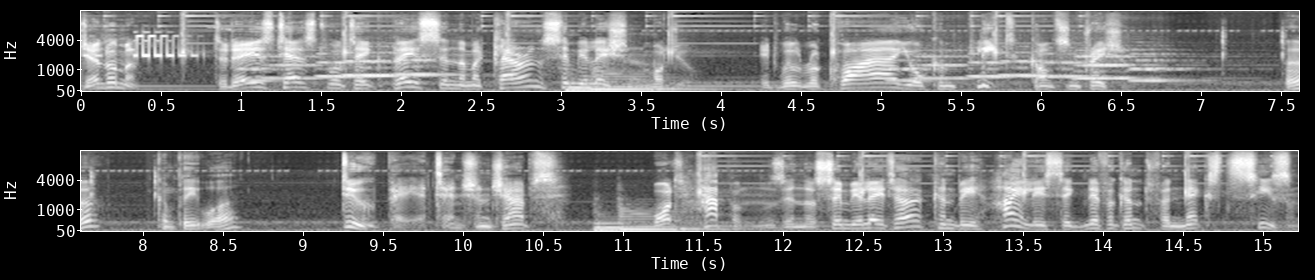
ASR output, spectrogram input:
Gentlemen, today's test will take place in the McLaren simulation module. It will require your complete concentration. Huh? Complete what? Do pay attention, chaps. What happens in the simulator can be highly significant for next season.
